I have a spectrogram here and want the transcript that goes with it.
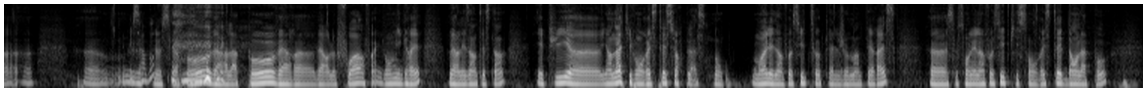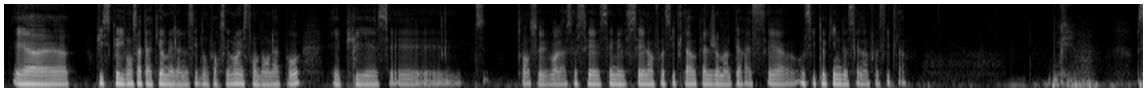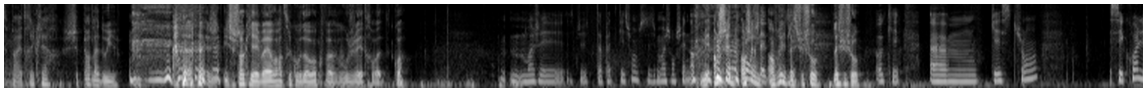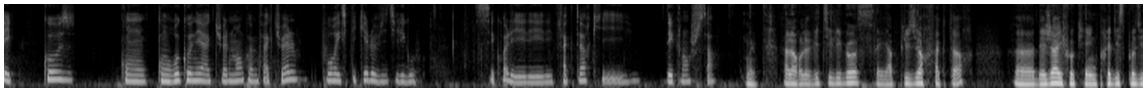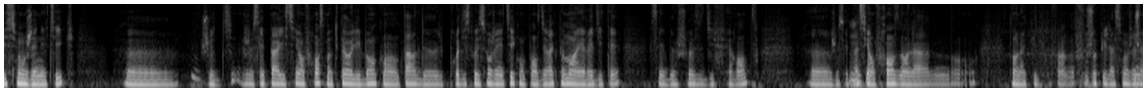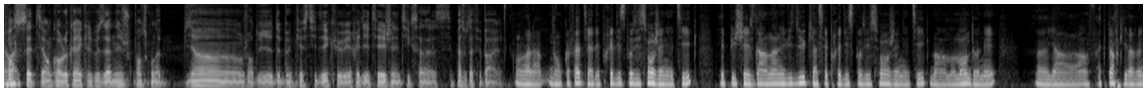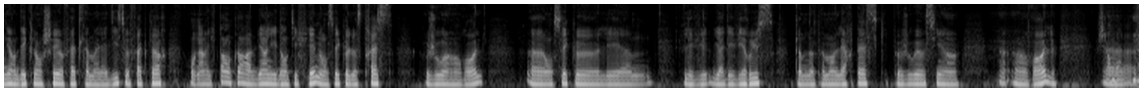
euh, Le cerveau cerveau, vers la peau, vers, euh, vers le foie. Enfin, ils vont migrer vers les intestins. Et puis euh, il y en a qui vont rester sur place. Donc moi, les lymphocytes auxquels je m'intéresse, euh, ce sont les lymphocytes qui sont restés dans la peau. Et euh, puisqu'ils vont s'attaquer aux mélanocytes, donc forcément ils sont dans la peau. Et puis c'est c'est- enfin, c'est- voilà, c'est c'est- c'est mes- ces lymphocytes-là auxquels je m'intéresse, c'est euh, aux cytokines de ces lymphocytes-là. Ok. Ça me paraît très clair. J'ai peur de la douille. je sens qu'il va y avoir un truc au bout d'un moment où je vais être en mode quoi? Moi, j'ai. T'as pas de questions parce que Moi, j'enchaîne. hein. Mais enchaîne, enchaîne. Enchaîne, En vrai, là, je suis chaud. Là, je suis chaud. Ok. Euh, question c'est quoi les causes qu'on qu'on reconnaît actuellement comme factuelles pour expliquer le vitiligo? C'est quoi les, les- les facteurs qui déclenchent ça? Alors le vitiligo, c'est- il y a plusieurs facteurs. Euh, déjà, il faut qu'il y ait une prédisposition génétique. Euh, je ne sais pas ici en France, mais en tout cas au Liban, quand on parle de prédisposition génétique, on pense directement à hérédité. C'est deux choses différentes. Euh, je ne sais pas Mm. si en France, dans la, dans, dans la enfin, population Je générale. pense que c'était encore le cas il y a quelques années. Je pense qu'on a bien aujourd'hui débunké cette idée que hérédité et génétique, ça, c'est pas tout à fait pareil. Voilà, donc en fait, il y a des prédispositions génétiques. Et puis chez un individu qui a ces prédispositions génétiques, ben, à un moment donné, euh, il y a un facteur qui va venir déclencher au fait, la maladie. Ce facteur, on n'arrive pas encore à bien l'identifier, mais on sait que le stress joue un rôle. Euh, on sait que les, euh, les il y a des virus, comme notamment l'herpès, qui peut jouer aussi un, un- rôle. Euh,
